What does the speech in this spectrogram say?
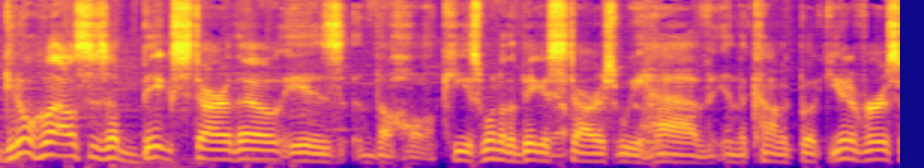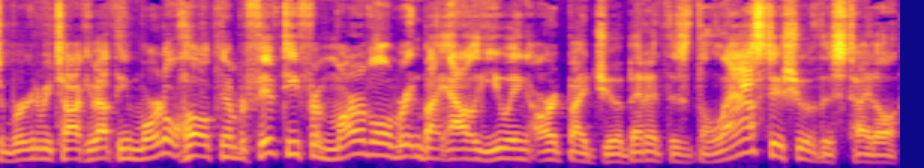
You know who else is a big star, though, is the Hulk. He's one of the biggest Yep. stars we have in the comic book universe, and we're going to be talking about the Immortal Hulk number 50 from Marvel, written by Al Ewing, art by Joe Bennett. This is the last issue of this title.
